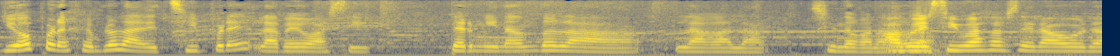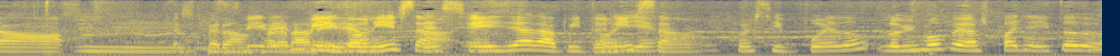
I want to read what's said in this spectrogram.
Yo, por ejemplo, la de Chipre la veo así, terminando la, la gala, siendo ganadora. A ver si vas a ser ahora. mm, Esperanza. Pitonisa. Eso. Ella la pitonisa. Oye, pues si puedo, lo mismo veo a España y todo.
